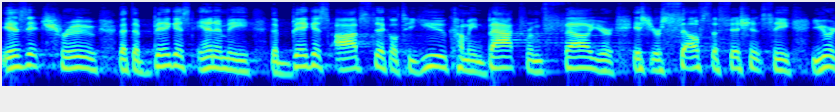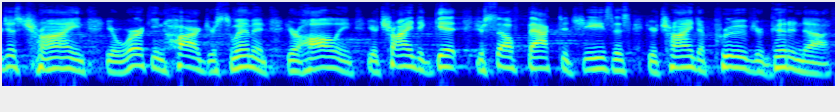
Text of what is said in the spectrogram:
Is it true that the biggest enemy, the biggest obstacle to you coming back from failure is your self sufficiency? You're just trying, you're working hard, you're swimming, you're hauling, you're trying to get yourself back to Jesus, you're trying to prove you're good enough.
